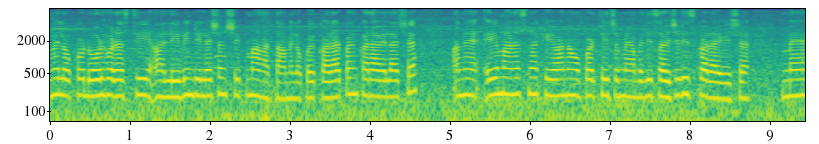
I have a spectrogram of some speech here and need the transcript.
અમે લોકો દોઢ વર્ષથી લિવ ઇન રિલેશનશીપમાં હતા. અમે લોકોએ કરાર પણ કરાવેલા છે અને એ માણસના કહેવાના ઉપરથી જ મેં આ બધી સર્જરીઝ કરાવી છે. મેં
